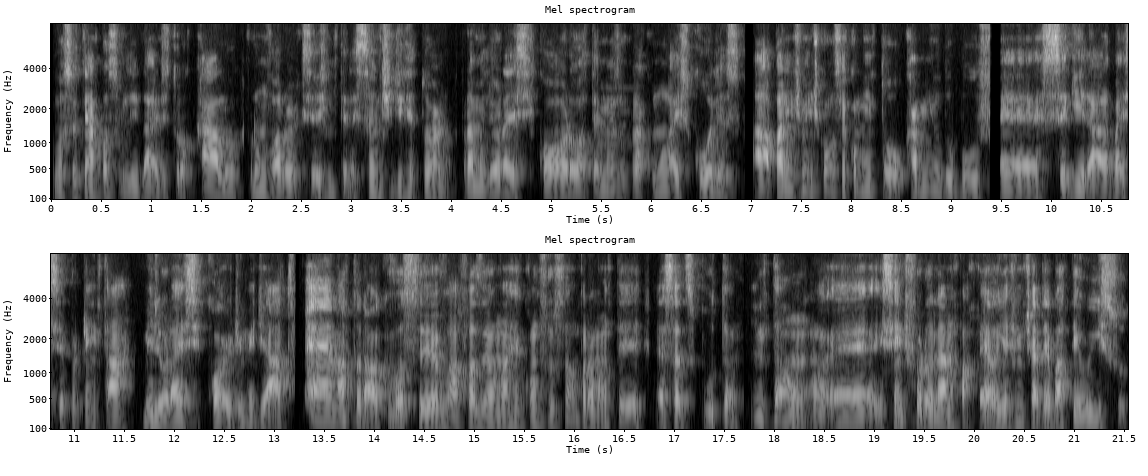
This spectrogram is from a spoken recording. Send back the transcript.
você tem a possibilidade de trocá-lo por um valor que seja interessante de retorno para melhorar esse core ou até mesmo para acumular escolhas. Aparentemente, como você comentou, o caminho do Bulls é, seguirá, vai ser por tentar melhorar esse core de imediato, é natural que você vá fazer uma reconstrução para manter essa disputa. Então, é, e se a gente for olhar no papel, e a gente já debateu isso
